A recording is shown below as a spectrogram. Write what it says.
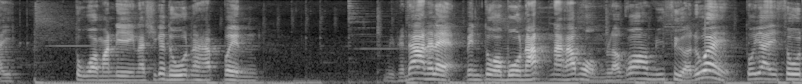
Y ตัวมันเองนะชิคาดูนะครับ เป็นมีแพนด้านี่แหละ เป็นตัวโบนัสนะครับผม แล้วก็มีเสือด้วย ตัวใหญ่สุด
